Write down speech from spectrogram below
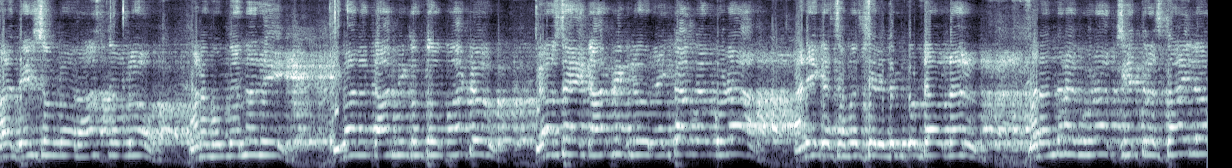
మన దేశంలో రాష్ట్రంలో మన ముందున్నది. ఇవాళ కార్మికులతో పాటు వ్యవసాయ కార్మికులు రైతాంగం కూడా అనేక సమస్యలు ఎదుర్కొంటా ఉన్నారు. మనందరం కూడా క్షేత్ర స్థాయిలో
